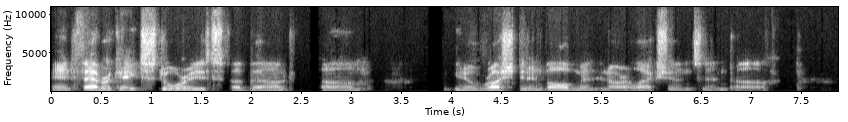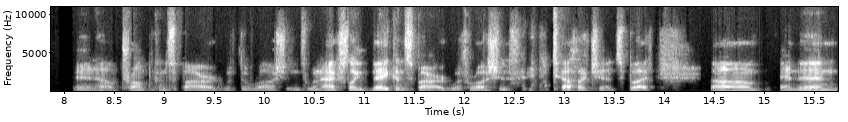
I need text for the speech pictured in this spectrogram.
and fabricate stories about um, you know Russian involvement in our elections and uh, and how Trump conspired with the Russians when actually they conspired with Russian intelligence. But um, and then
